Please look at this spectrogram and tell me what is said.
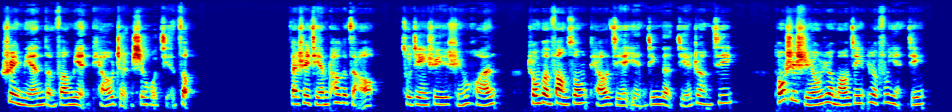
睡眠等方面调整生活节奏，在睡前泡个澡，促进血液循环，充分放松调节眼睛的睫状肌，同时使用热毛巾热敷眼睛，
